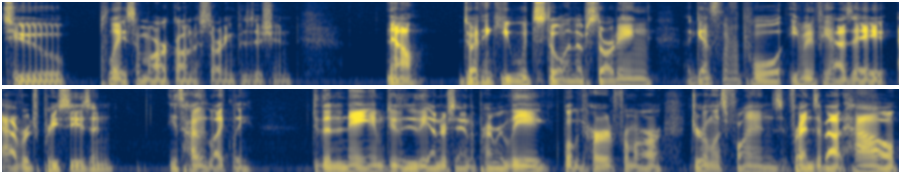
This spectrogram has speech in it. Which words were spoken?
to place a mark on a starting position? Now, do I think he would still end up starting against Liverpool even if he has a average preseason? It's highly likely. Do the name, do the, do the understand the Premier League, what we've heard from our journalist friends friends about how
